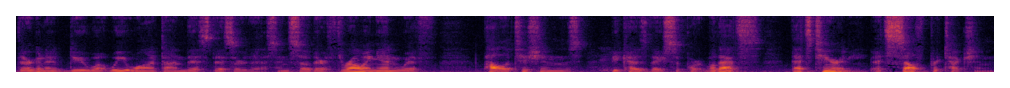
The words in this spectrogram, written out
they're going to do what we want on this, this, or this. And so they're throwing in with politicians because they support. Well, that's that's tyranny. It's self-protection.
